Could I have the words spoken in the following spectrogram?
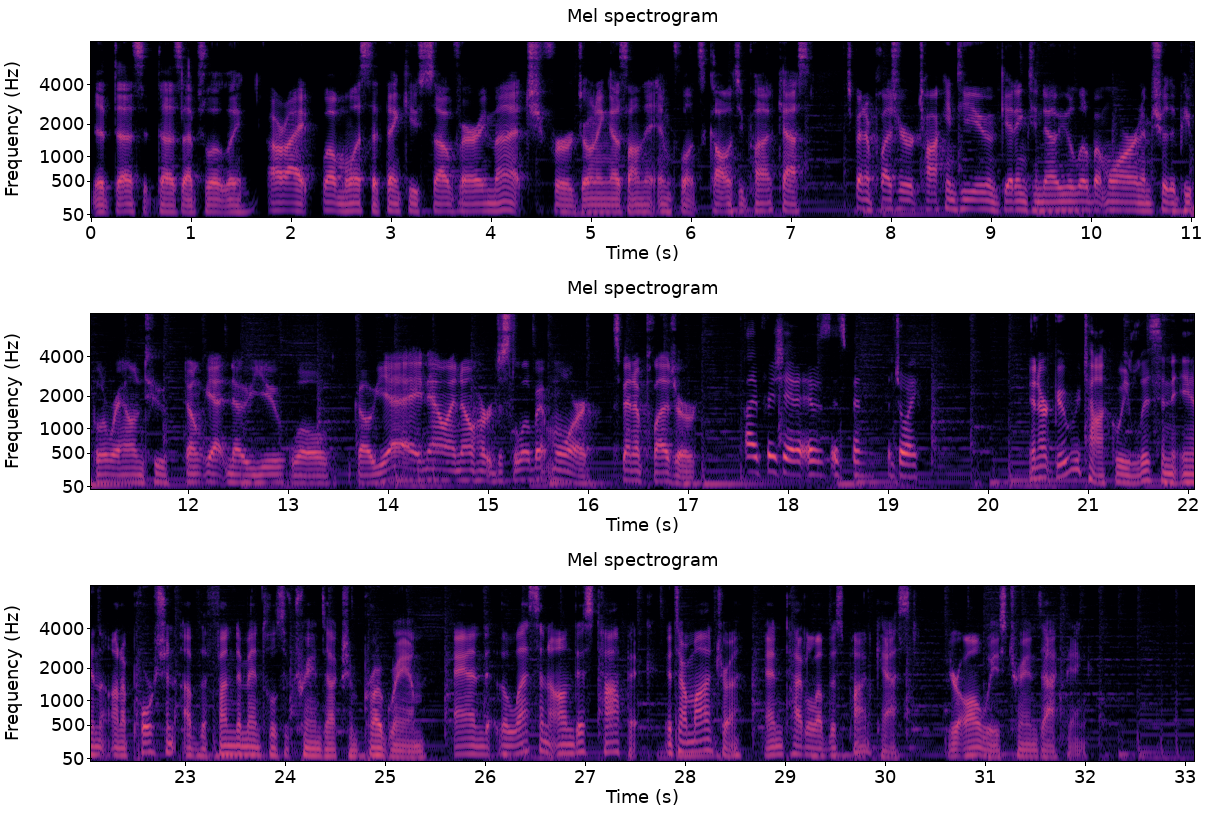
It does. It does. Absolutely. All right. Well, Melissa, thank you so very much for joining us on the Influence Ecology podcast. It's been a pleasure talking to you and getting to know you a little bit more. And I'm sure the people around who don't yet know you will go, Yay, now I know her just a little bit more. It's been a pleasure. I appreciate it. it was, it's been a joy. In our Guru Talk, we listen in on a portion of the Fundamentals of Transaction program and the lesson on this topic. It's our mantra and title of this podcast You're Always Transacting.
